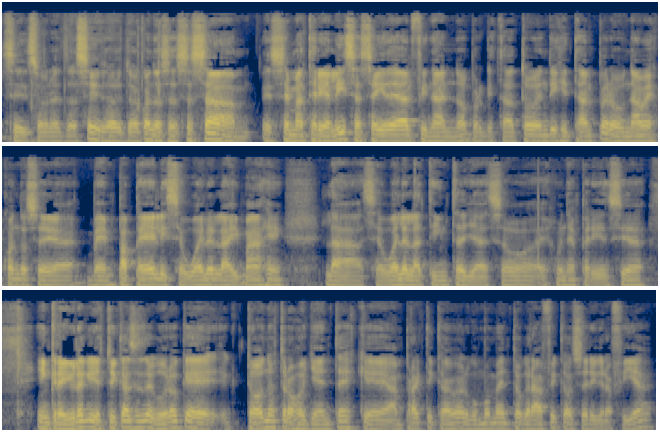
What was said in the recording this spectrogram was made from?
Sí, sobre todo, sí, sobre todo cuando se, esa, se materializa esa idea al final, ¿no? Porque está todo en digital, pero una vez cuando se ve en papel y se huele la imagen, la, se huele la tinta, ya eso es una experiencia increíble que yo estoy casi seguro que todos nuestros oyentes que han practicado en algún momento gráfica o serigrafía,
